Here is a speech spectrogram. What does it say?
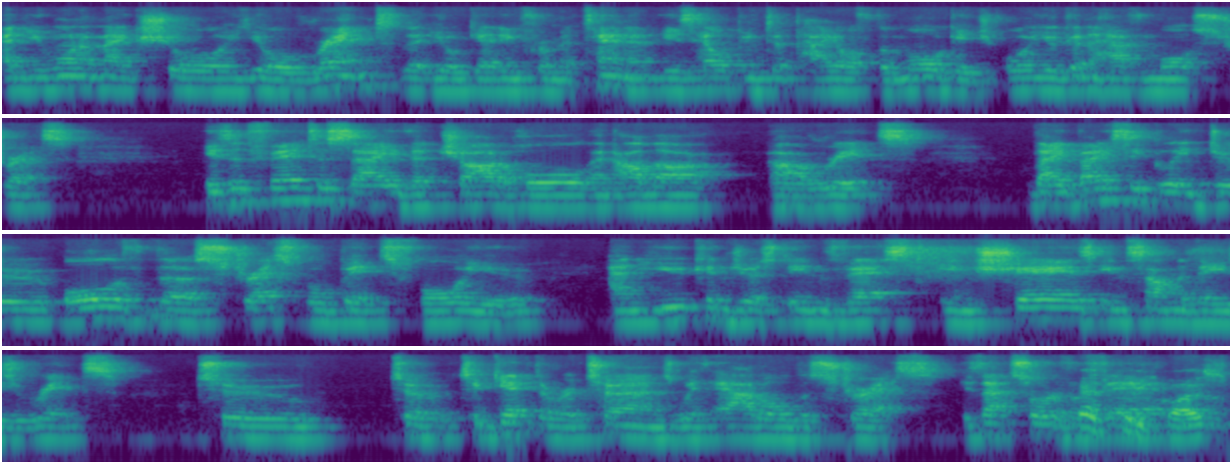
And you want to make sure your rent that you're getting from a tenant is helping to pay off the mortgage, or you're going to have more stress. Is it fair to say that Charter Hall and other uh, they basically do all of the stressful bits for you and you can just invest in shares in some of these REITs to to to get the returns without all the stress. Is that sort of That's fair... pretty close?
